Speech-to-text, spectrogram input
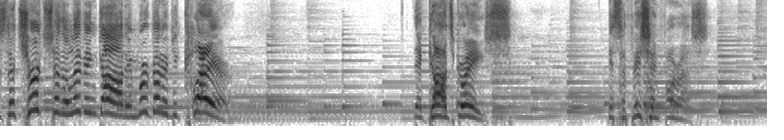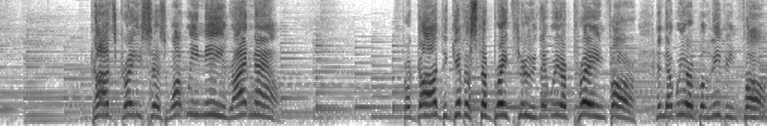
As the church of the living God, and we're going to declare that God's grace is sufficient for us. God's grace is what we need right now for God to give us the breakthrough that we are praying for and that we are believing for.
